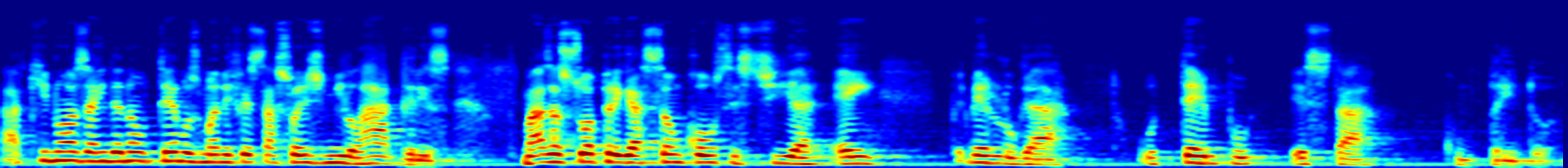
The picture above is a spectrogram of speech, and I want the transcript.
aqui nós ainda não temos manifestações de milagres, mas a sua pregação consistia em, em primeiro lugar, o tempo está cumprido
